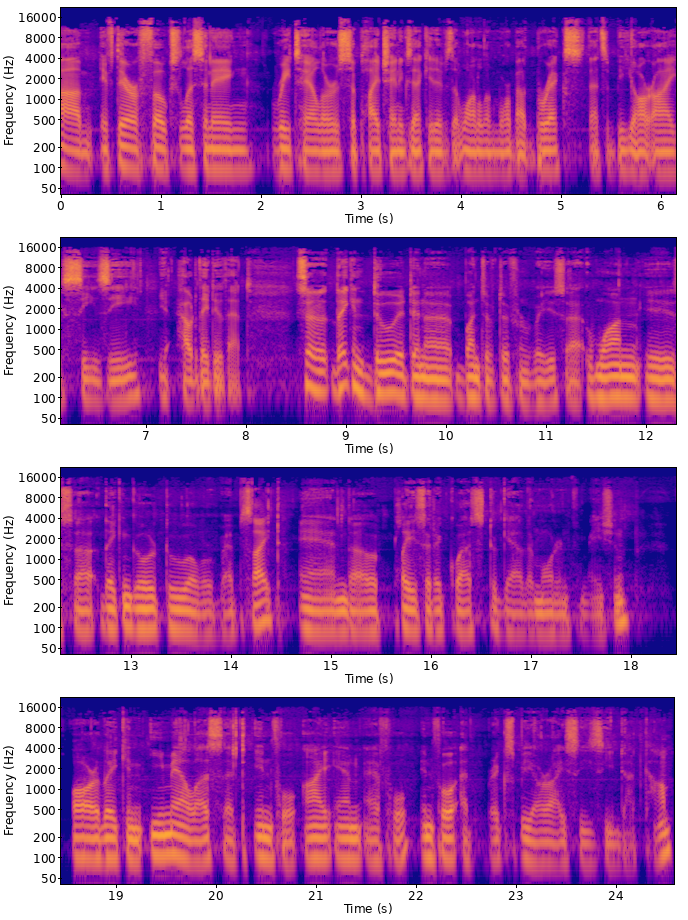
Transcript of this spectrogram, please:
Um, if there are folks listening, retailers, supply chain executives that want to learn more about BRICZ, that's B R I C Z, yeah. how do they do that? So they can do it in a bunch of different ways. Uh, one is uh, they can go to our website and uh, place a request to gather more information, or they can email us at info, I-N-F-O, info at bricz.com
